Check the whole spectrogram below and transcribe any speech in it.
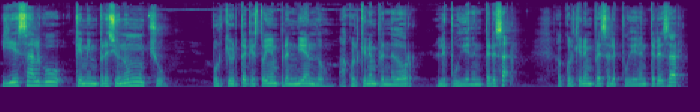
Y es algo que me impresionó mucho porque ahorita que estoy emprendiendo, a cualquier emprendedor le pudiera interesar, a cualquier empresa le pudiera interesar.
